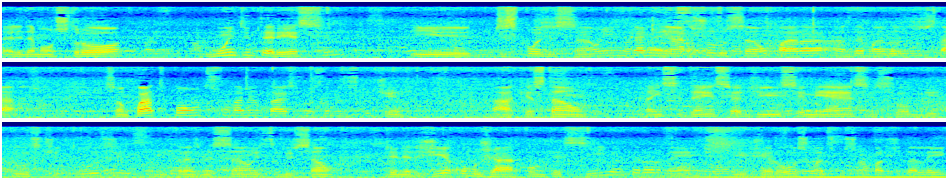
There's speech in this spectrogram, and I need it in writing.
Ele demonstrou muito interesse e disposição em encaminhar solução para as demandas dos estados. São quatro pontos fundamentais que nós estamos discutindo. A questão da incidência de ICMS sobre TUS e TUSE, transmissão e distribuição de energia, como já acontecia anteriormente, gerou-se uma discussão a partir da lei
